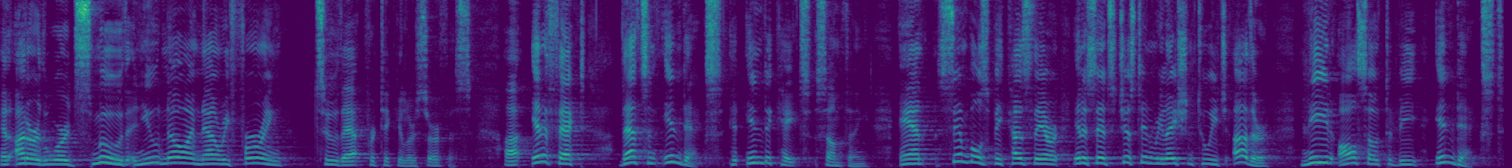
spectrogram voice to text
and utter the word smooth, and you know I'm now referring to that particular surface. Uh, in effect, that's an index. It indicates something. And symbols, because they are, in a sense, just in relation to each other, need also to be indexed.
